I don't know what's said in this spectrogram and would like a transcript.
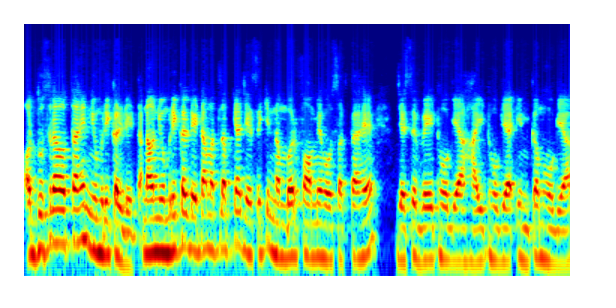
और दूसरा होता है numerical data now numerical data मतलब क्या? जैसे कि नंबर फॉर्म में हो सकता है, जैसे वेट हो गया हाइट हो गया इनकम हो गया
